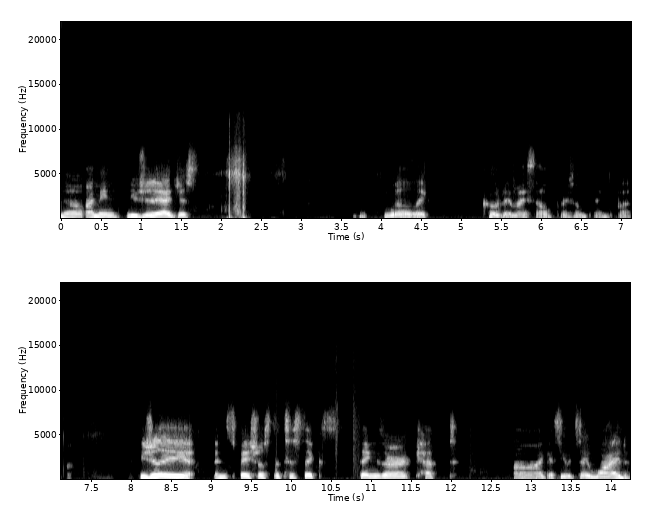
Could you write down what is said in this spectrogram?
no, I mean, usually I just will like code it myself or something, but usually in spatial statistics, things are kept, uh, I guess you would say wide,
